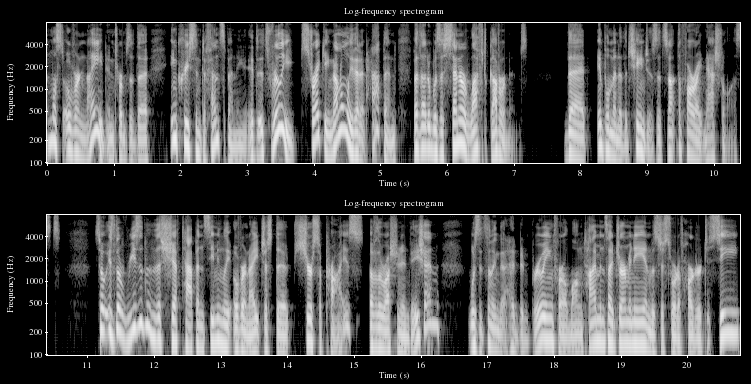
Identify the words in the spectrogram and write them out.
almost overnight in terms of the increase in defense spending. It, it's really striking, not only that it happened, but that it was a center left government that implemented the changes. It's not the far right nationalists. So, is the reason that this shift happened seemingly overnight just the sheer surprise of the Russian invasion? Was it something that had been brewing for a long time inside Germany and was just sort of harder to see?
